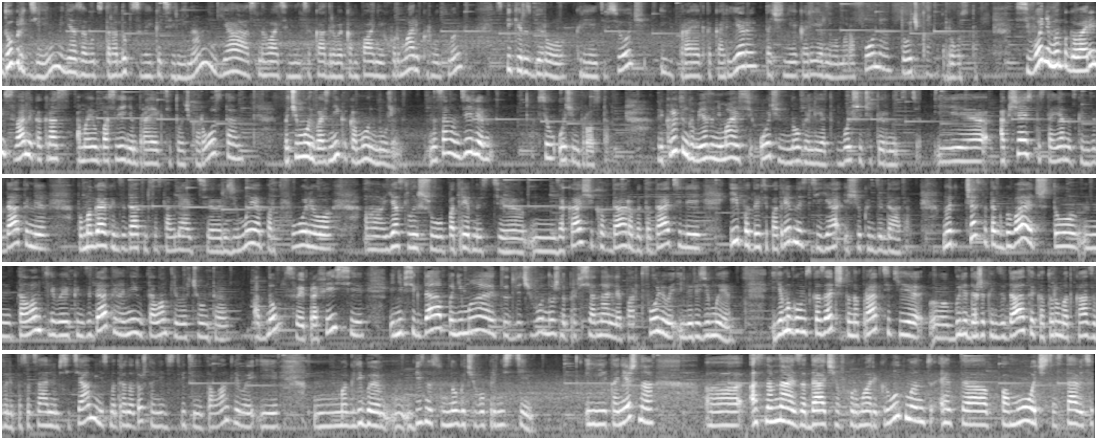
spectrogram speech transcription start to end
Добрый день, меня зовут Стародубцева Екатерина. Я основательница кадровой компании Хурма Рекрутмент, спикер из бюро Creative Search и проекта карьеры, точнее карьерного марафона «Точка роста». Сегодня мы поговорим с вами как раз о моем последнем проекте «Точка роста», почему он возник и кому он нужен. На самом деле все очень просто. Рекрутингом я занимаюсь очень много лет, больше 14. И общаюсь постоянно с кандидатами, помогаю кандидатам составлять э, резюме, портфолио. А, я слышу потребности заказчиков, да, работодателей, и под эти потребности я ищу кандидата. Но часто так бывает, что талантливые кандидаты, они талантливые в чем-то одном в своей профессии и не всегда понимают, для чего нужно профессиональное портфолио или резюме. я могу вам сказать, что на практике э, были даже кандидаты, которым отказывали по социальным сетям, несмотря на то, что они действительно талантливые и могли бы бизнесу много чего принести. И, конечно, э, Основная задача в Хурма Recruitment – это помочь составить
